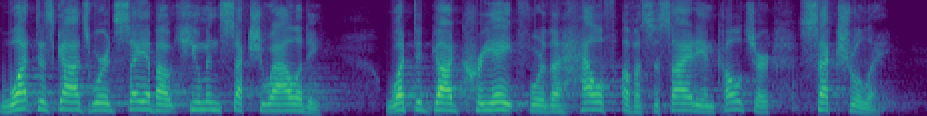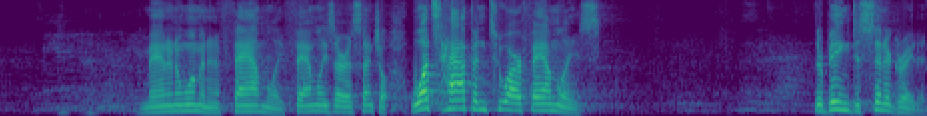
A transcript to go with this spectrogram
What does God's word say about human sexuality? What did God create for the health of a society and culture sexually? Man and a woman and a family. Families are essential. What's happened to our families? They're being disintegrated.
